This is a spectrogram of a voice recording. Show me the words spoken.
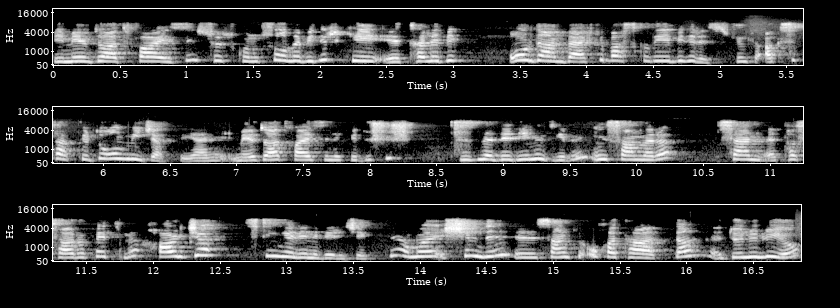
bir mevduat faizi söz konusu olabilir ki e, talebi Oradan belki baskılayabiliriz. Çünkü aksi takdirde olmayacaktı. Yani mevduat faizindeki düşüş sizin de dediğiniz gibi insanlara sen e, tasarruf etme, harca sinyalini verecekti. Ama şimdi e, sanki o hatadan dönülüyor e,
